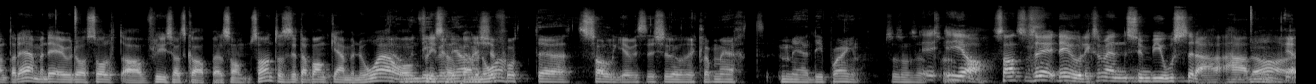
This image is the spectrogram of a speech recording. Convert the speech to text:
av det, men det er jo da solgt av flyselskapet som sånt, og så sitter banken igjen med noe, Ja, og men de ville gjerne ikke fått det salget hvis ikke de hadde reklamert med de poengene. Så sånn sett, så. Ja, sant? så det, det er jo liksom en symbiose der her, da, Ja.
